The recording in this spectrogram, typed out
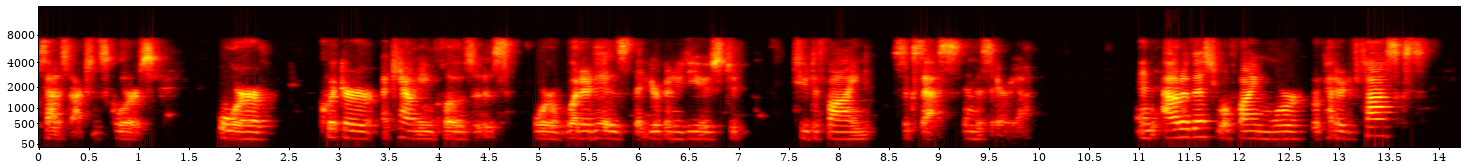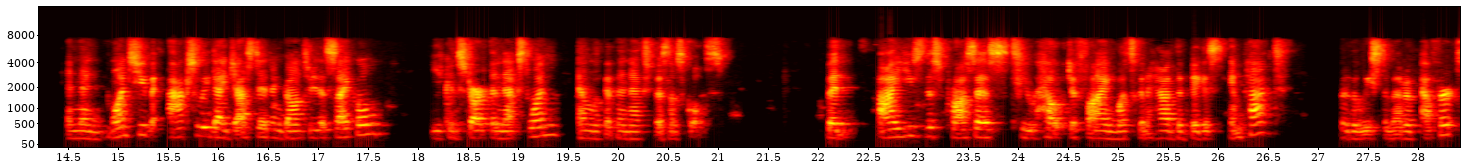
satisfaction scores or quicker accounting closes or what it is that you're going to use to to define success in this area. And out of this, you will find more repetitive tasks. And then once you've actually digested and gone through the cycle, you can start the next one and look at the next business goals. But I use this process to help define what's going to have the biggest impact for the least amount of effort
